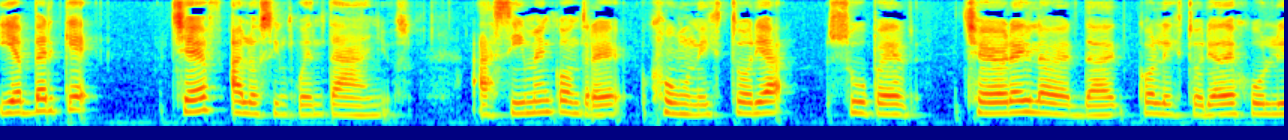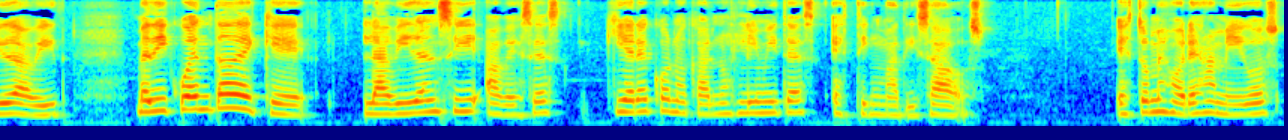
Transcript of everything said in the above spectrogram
Y es ver que chef a los 50 años. Así me encontré con una historia súper chévere y la verdad con la historia de Julio y David, me di cuenta de que la vida en sí a veces quiere colocarnos límites estigmatizados. Estos mejores amigos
